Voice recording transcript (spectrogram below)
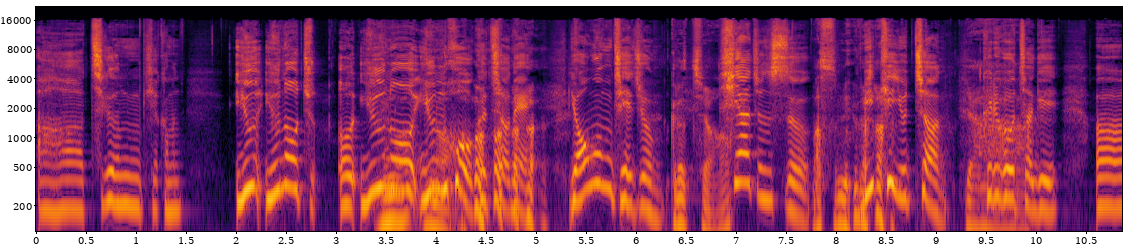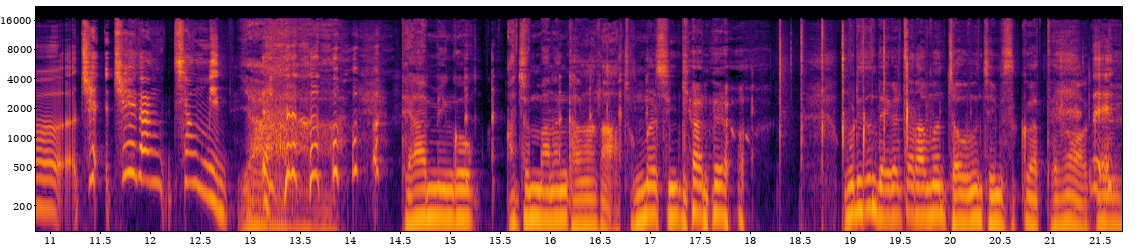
아, 지금 기억하면 유, 윤호 주, 어, 윤호, 윤호, 윤호. 그렇죠. 네. 영웅 재중. 그렇죠. 시아준수. 맞습니다. 미키 유천. 야. 그리고 저기, 어, 최, 최강 창민. 야 대한민국 아줌마는 강하다. 정말 신기하네요. 우리도 네 글자라면 적으면 재밌을 것 같아요. 그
